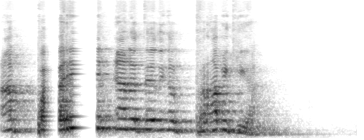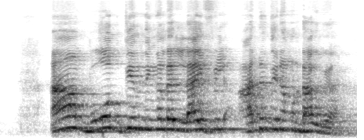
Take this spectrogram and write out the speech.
ആ പരിജ്ഞാനത്തെ നിങ്ങൾ പ്രാപിക്കുക. ആ ബോധ്യം നിങ്ങളുടെ ലൈഫിൽ അനുദിനം ഉണ്ടാകുക.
